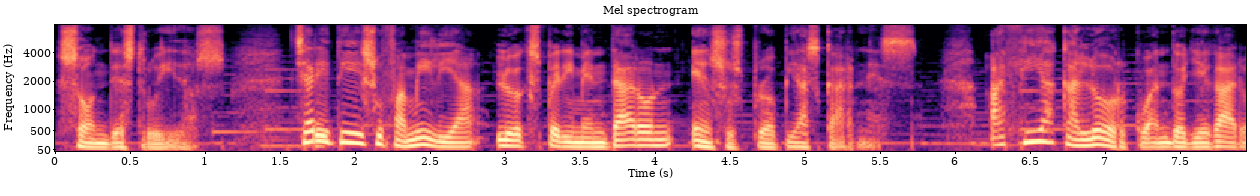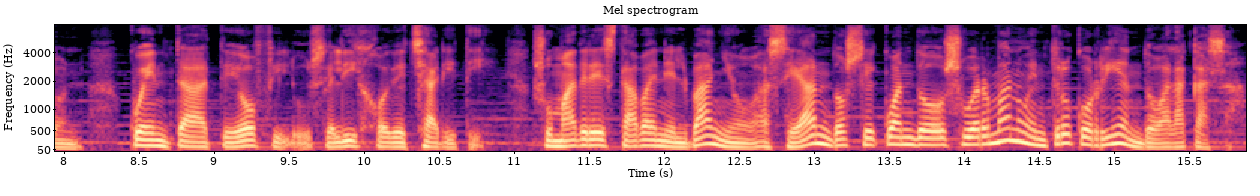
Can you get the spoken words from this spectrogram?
son destruidos. Charity y su familia lo experimentaron en sus propias carnes. Hacía calor cuando llegaron, cuenta Teófilus, el hijo de Charity. Su madre estaba en el baño aseándose cuando su hermano entró corriendo a la casa.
